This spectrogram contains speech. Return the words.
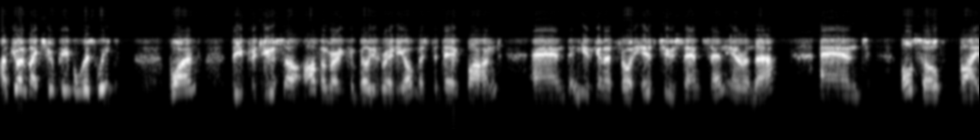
I'm joined by two people this week. One, the producer of American Billiard Radio, Mr. Dave Bond, and he's going to throw his two cents in here and there. And also by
